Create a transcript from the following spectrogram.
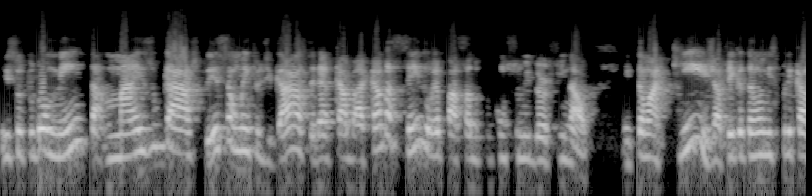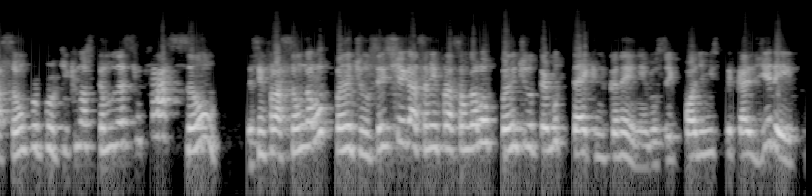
isso tudo aumenta mais o gasto. Esse aumento de gasto ele acaba, acaba sendo repassado para o consumidor final. Então aqui já fica também uma explicação por por que, que nós temos essa inflação, essa inflação galopante. Não sei se chega a ser uma inflação galopante no termo técnico, né, Nem Você que pode me explicar direito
